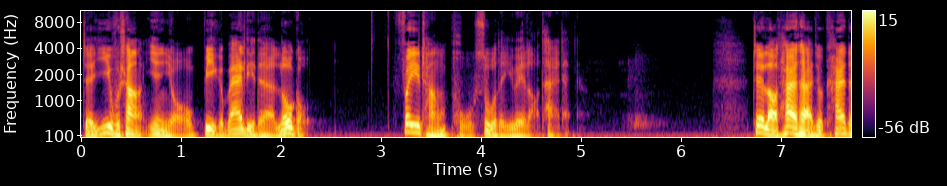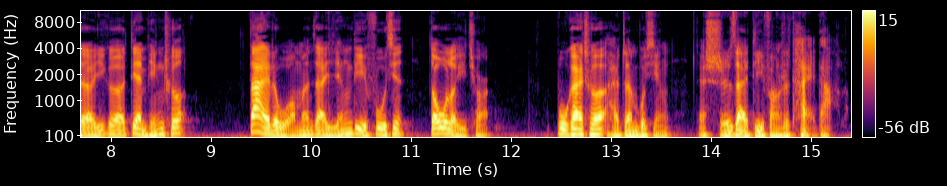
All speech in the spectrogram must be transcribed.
这衣服上印有 Big Valley 的 logo，非常朴素的一位老太太。这老太太就开着一个电瓶车。带着我们在营地附近兜了一圈，不开车还真不行，那实在地方是太大了。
